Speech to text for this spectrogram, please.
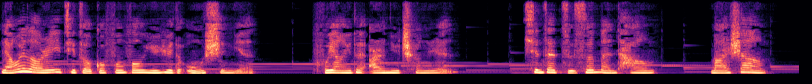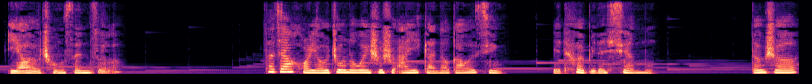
两位老人一起走过风风雨雨的五十年，抚养一对儿女成人，现在子孙满堂，马上也要有重孙子了。大家伙儿由衷的为叔叔阿姨感到高兴，也特别的羡慕。都说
